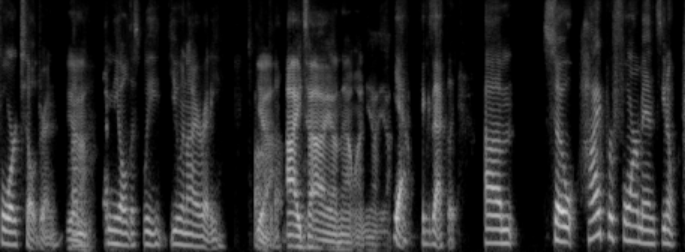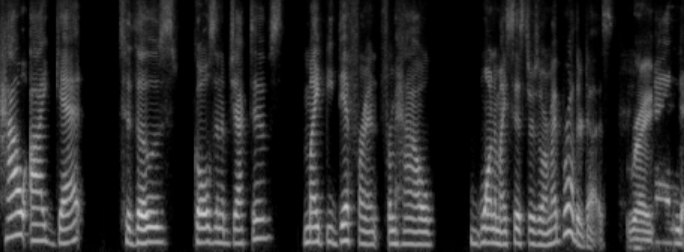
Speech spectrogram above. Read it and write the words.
four children Yeah. I'm, I'm the oldest we you and i already yeah, eye to eye on that one. Yeah, yeah. yeah exactly um so high performance you know how i get to those goals and objectives might be different from how one of my sisters or my brother does Right. and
